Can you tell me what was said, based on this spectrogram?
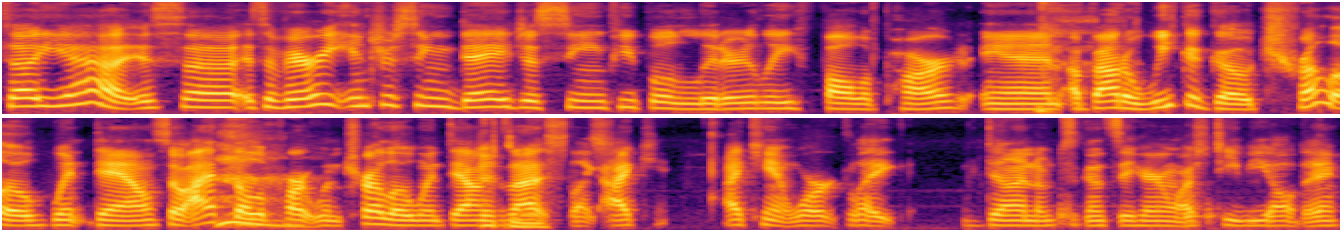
so yeah, it's a it's a very interesting day just seeing people literally fall apart. And about a week ago, Trello went down. So I fell apart when Trello went down because I Goodness. like I can't I can't work like done. I'm just gonna sit here and watch TV all day.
